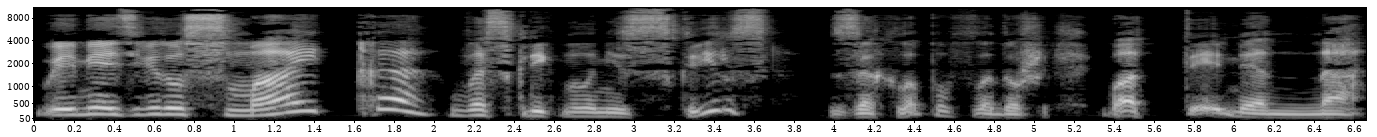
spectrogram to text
Вы имеете в виду Смайка? — воскликнула мисс Сквирс, захлопав в ладоши. — Вот именно,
